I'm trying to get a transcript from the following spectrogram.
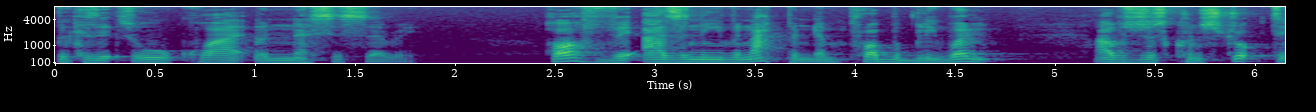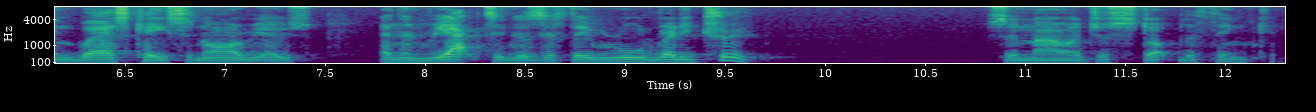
Because it's all quite unnecessary. Half of it hasn't even happened and probably won't. I was just constructing worst case scenarios and then reacting as if they were already true. So now I just stop the thinking.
